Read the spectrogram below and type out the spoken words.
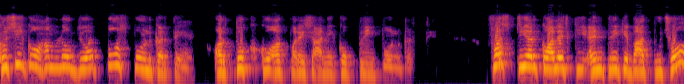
खुशी को हम लोग जो है पोस्टपोन करते हैं और दुख को और परेशानी को प्रीपोन करते हैं। फ़र्स्ट ईयर कॉलेज की एंट्री के बाद पूछो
